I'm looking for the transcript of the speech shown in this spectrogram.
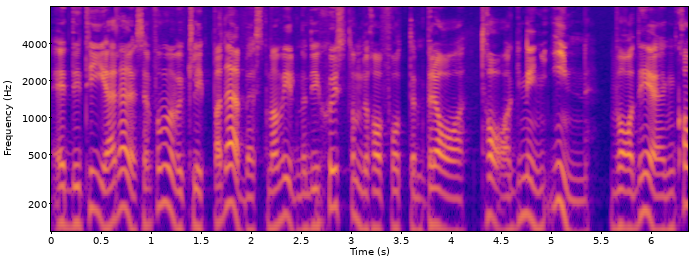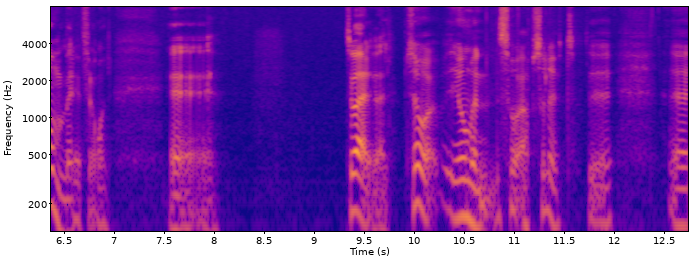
editerare. Sen får man väl klippa där bäst man vill. Men det är schysst om du har fått en bra tagning in, vad det än kommer ifrån. Eh, så är det väl? Så, jo men så absolut. Det, eh,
